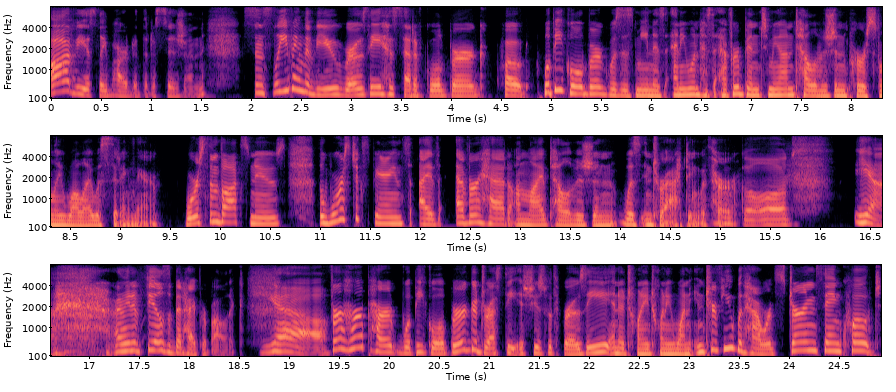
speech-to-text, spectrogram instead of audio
obviously part of the decision. Since leaving The View, Rosie has said of Goldberg, quote, Whoopi Goldberg was as mean as anyone has ever been to me on television personally while I was sitting there. Worse than Fox News, the worst experience I've ever had on live television was interacting with oh, her. Oh, God. Yeah. I mean, it feels a bit hyperbolic. Yeah. For her part, Whoopi Goldberg addressed the issues with Rosie in a 2021 interview with Howard Stern, saying, quote,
